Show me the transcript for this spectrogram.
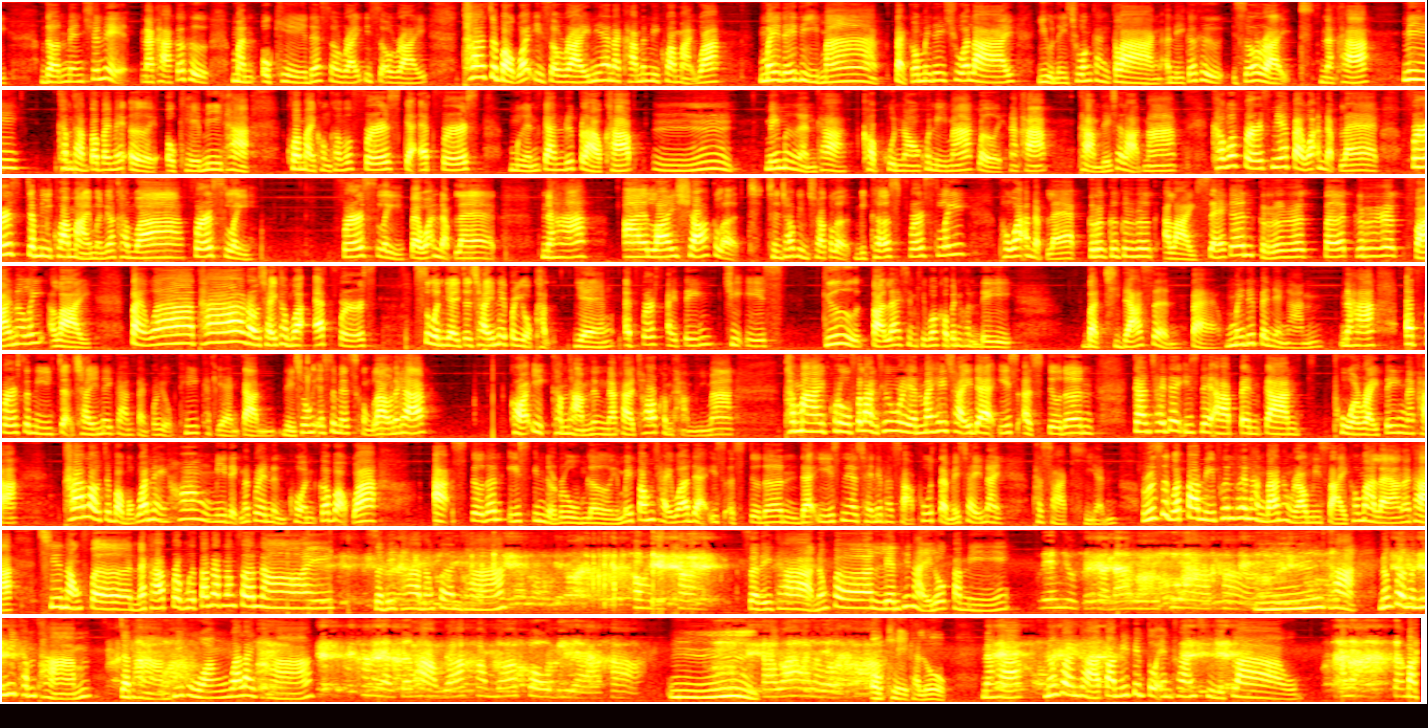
don't mention it นะคะ ก็คือมันโอเค that's alright is alright ถ้าจะบอกว่า is alright เนี่ยนะคะ มันมีความหมายว่าไม่ได้ดีมาก แต่ก็ไม่ได้ชั่วร้าย อยู่ในช่วงกลางๆ อันนี้ก็คือ is alright นะคะ มีคำถามต่อไปไม่เอ่ย โอเค มีค่ะ ความหมายของคำว่า first กับ at first เหมือนกันหรือเปล่าครับ อืม ไม่เหมือนค่ะ ขอบคุณน้องคนนี้มากเลยนะคะ ถามได้ฉลาดมากคำว่า first เนี่ยแปลว่าอันดับแรก first จะมีความหมายเหมือนกับคำว่า firstly firstly แปลว่าอันดับแรกนะคะ I like chocolate ฉันชอบกินช็อกโกแลต because firstly เพราะว่าอันดับแรกกรึกกรึกกรึกอะไร second กรึก third กรึก finally อะไร แต่ว่าถ้าเราใช้คำว่า at first ส่วนใหญ่จะใช้ในประโยคขัดแย้ง at first I think she is good ตอนแรกฉันคิดว่าเขาเป็นคนดี but she doesn't แต่ไม่ได้เป็นอย่างนั้นนะคะ at first นนี้จะใช้ในการแต่งประโยคที่ขัดแย้งกันในช่วง SMS ของเรานะคะ ขออีกคำถามหนึ่งนะคะ ชอบคำถามนี้มากทำไมครูฝรั่งที่โรงเรียนไม่ให้ใช้ there is a student การใช้ there is there are เป็นการ poor writing นะคะ ถ้าเราจะบอกบอกว่าในห้องมีเด็กนักเรียนหนึ่งคนก็บอกว่า a student is in the room เลย ไม่ต้องใช้ว่า there is a student there is เนี่ยใช้ในภาษาพูดแต่ไม่ใช้ในภาษาเขียน รู้สึกว่าตอนนี้เพื่อนๆ ทางบ้านของเรามีสายเข้ามาแล้วนะคะ ชื่อน้องเฟิร์นนะคะปรบมือต้อนรับน้องเฟิร์นหน่อย สวัสดีค่ะน้องเฟิร์นคะสวัสดีค่ะสวัสดีค่ะ น้องเฟิร์นเรียนที่ไหนลูกตอนนี้ เรียนอยู่สถานาวิทยาค่ะ อืมค่ะ น้องเฟิร์นวันนี้มีคำถามจะถามพี่หวงว่าอะไรคะ ค่ะอยากจะถามว่าคำว่าโฟเบียค่ะ อืม แปลว่าอะไรเหรอคะโอเคค่ะลูกนะคะ น้องเฟิร์นคะตอนนี้เตรียมตัว entrance อยู่หรือเปล่า อะไรจะมา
